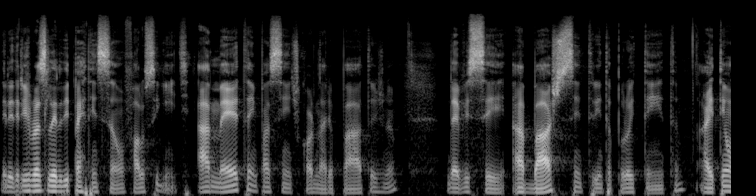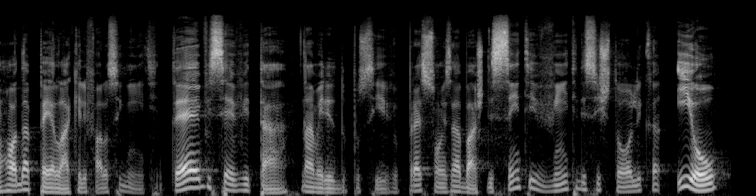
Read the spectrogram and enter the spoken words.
Diretriz Brasileira de Hipertensão fala o seguinte: a meta em pacientes coronariopatas né, deve ser abaixo de 130 por 80. Aí tem um rodapé lá que ele fala o seguinte: deve-se evitar, na medida do possível, pressões abaixo de 120 de sistólica e ou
